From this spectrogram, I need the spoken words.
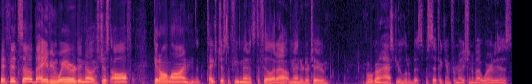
if it's uh, behaving weird, you know, it's just off, get online. It takes just a few minutes to fill it out, a minute or two. We're going to ask you a little bit specific information about where it is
